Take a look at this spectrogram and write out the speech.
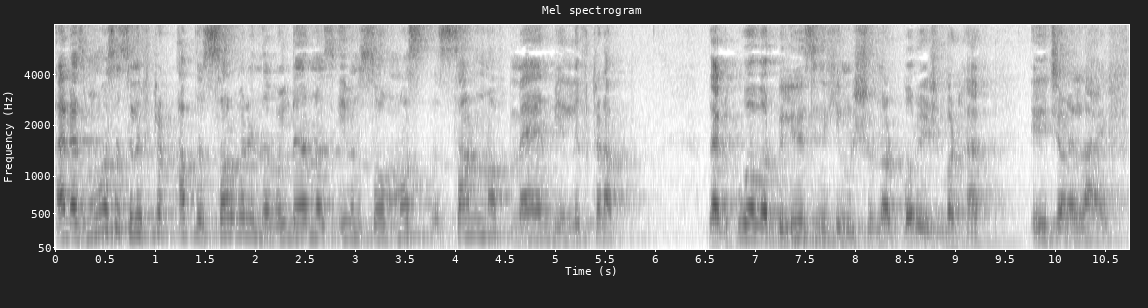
And as Moses lifted up the servant in the wilderness, even so must the Son of Man be lifted up, that whoever believes in him should not perish but have eternal life.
